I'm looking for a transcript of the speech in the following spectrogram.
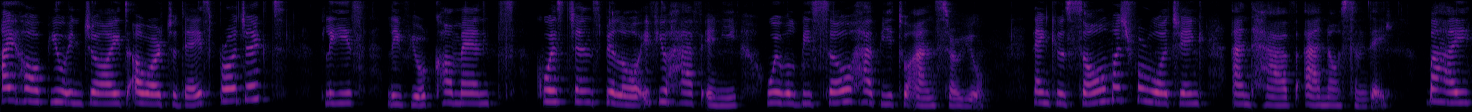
I hope you enjoyed our today's project. Please leave your comments, questions below if you have any. We will be so happy to answer you. Thank you so much for watching and have an awesome day. Bye.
